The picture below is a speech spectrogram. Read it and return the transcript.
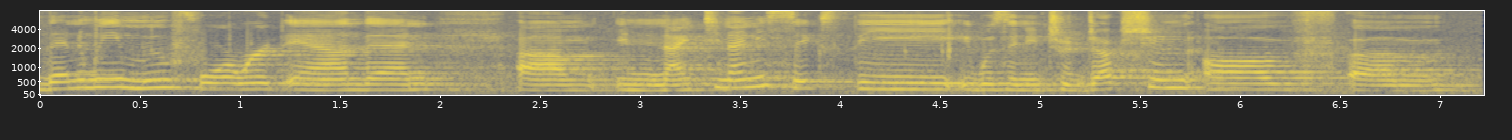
Then we move forward, and then um, in 1996, the, it was an introduction of um,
